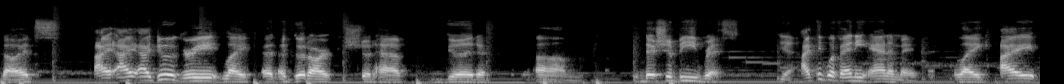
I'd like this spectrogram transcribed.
No, it's. I I, I do agree. Like a, a good arc should have good. Um, there should be risk. Yeah. I think with any anime, like I,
